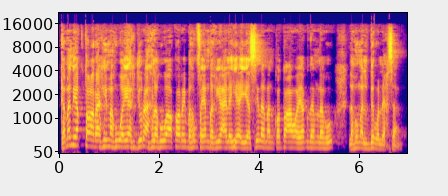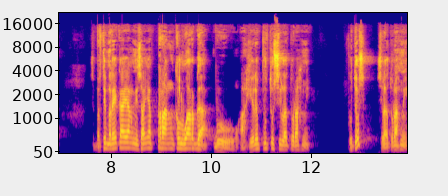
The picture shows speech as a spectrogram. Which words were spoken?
Kaman yaqta' rahimahu wa yahjur ahlahu wa qaribahu fayambaghi alaihi ayyasila man qata'a wa yaqdam lahu lahum albir wal ihsan. Seperti mereka yang misalnya perang keluarga, bu, akhirnya putus silaturahmi, putus silaturahmi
